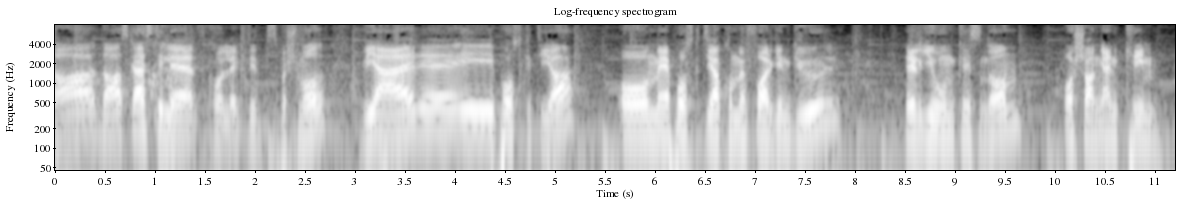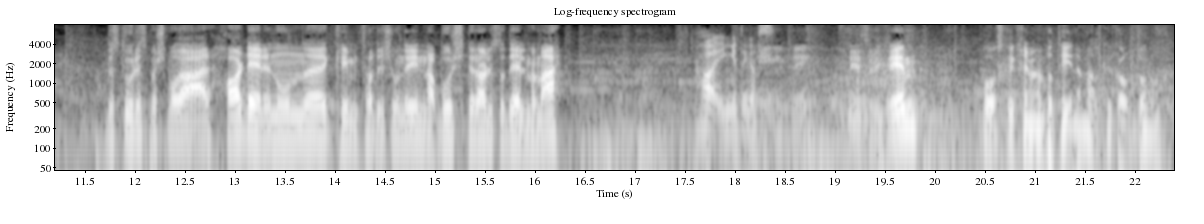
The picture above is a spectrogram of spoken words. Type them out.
Da, da skal jeg stille et kollektivt spørsmål. Vi er eh, i påsketida, og med påsketida kommer fargen gul, religion kristendom og sjangeren krim. Det store spørsmålet er har dere noen eh, krimtradisjoner innabords dere har lyst til å dele med meg. Jeg har ingenting, ass. Leser du krim? Påskekrimmen på tiende melkekartonger.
